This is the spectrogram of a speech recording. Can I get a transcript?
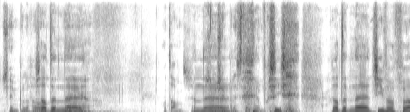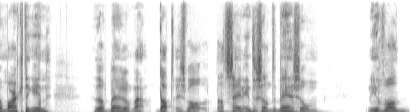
Simpele val. Zat een, ja. Althans, een, precies. zat een chief of marketing in. Dacht bij zo, nou, dat is wel, dat zijn interessante mensen om in ieder geval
